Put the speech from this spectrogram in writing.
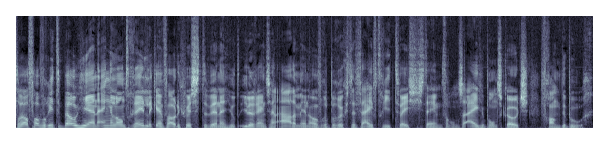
Terwijl favorieten België en Engeland redelijk eenvoudig wisten te winnen, hield iedereen zijn adem in over het beruchte 5-3-2 systeem van onze eigen bondscoach Frank de Boer.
